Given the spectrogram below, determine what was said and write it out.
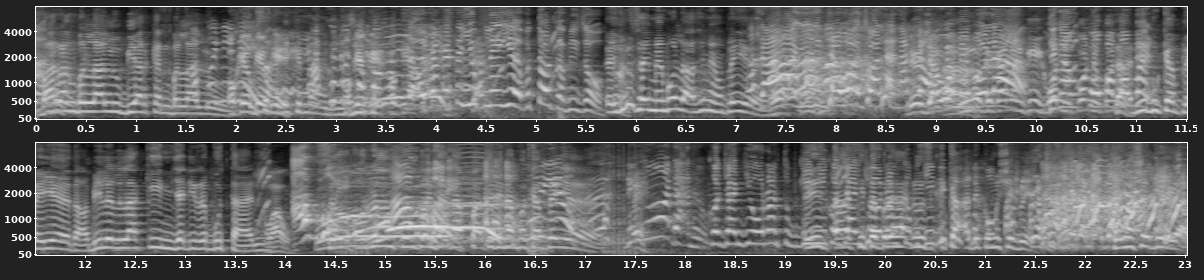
Barang berlalu biarkan berlalu. Okey, okey, okey. dikenang. Okey, okey, okey. Orang kata you player, betul ke Fizo? Eh dulu saya main bola, saya memang player. Tak, you jawab soalan akak. Dia jawab Main ke bola. kanan, kiri. Corner, Dengan corner, corner. Tak, dia bukan player tau. Bila lelaki menjadi rebutan, Wow. so orang perempuan tak dapat tu dinamakan player. Dengar tak tu? Kau janji orang tu begini, Eh, kau ah, janji kita orang berehat tu dulu begini. sekekat ada commercial break. commercial break tak?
